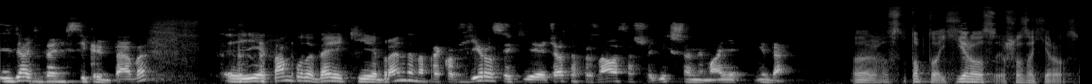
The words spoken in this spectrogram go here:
їдять в день всі крім тебе. І там були деякі бренди, наприклад, Heroes, які чесно призналися, що їх ще немає ніде. Е, Тобто, Heroes, що за Heroes?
